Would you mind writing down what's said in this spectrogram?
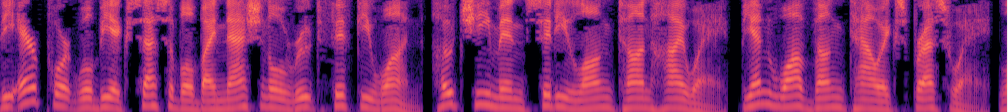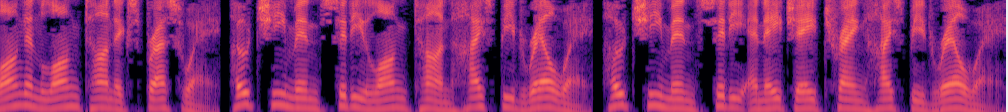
The airport will be accessible by National Route 51, Ho Chi Minh City Long Thanh Highway, Bien Hoa Vung Tau Expressway, Long and Long Thanh Expressway, Ho Chi Minh City Long Thanh High-Speed Railway, Ho Chi Minh City Nha Trang High-Speed Railway.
